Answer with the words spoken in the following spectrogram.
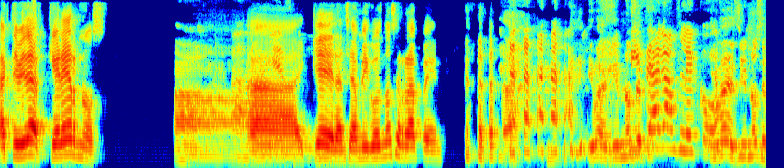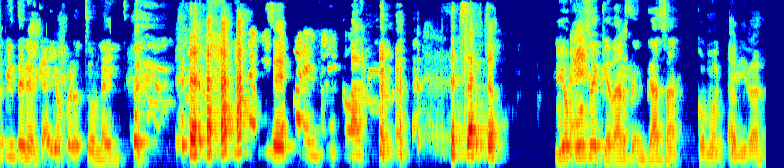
Actividad, querernos. Ah. Ay, eso. quiéranse, amigos, no se rapen. Iba a decir, no Ni se, se hagan fleco. iba a decir, no se pinten el cabello, pero too late. Y también Sí. para el fleco. Exacto. Yo puse quedarse en casa como actividad.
